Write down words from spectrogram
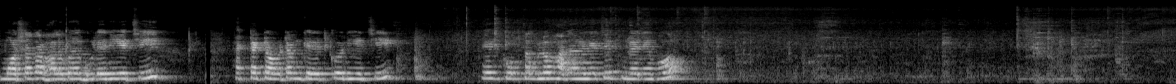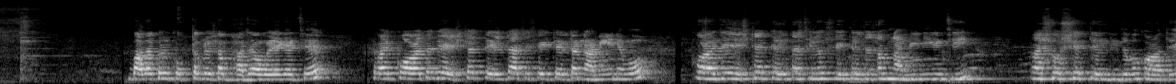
মশলাটা ভালো করে গুলে নিয়েছি, একটা টমেটো গ্রেট করে নিয়েছি। এই কোপ্তাগুলো ভাজা হয়ে গেছে, তুলে নেব। বাঁধাকপি কোপ্তাগুলো সব ভাজা হয়ে গেছে। এবার কড়াতে যে এক্সট্রা তেলটা আছে, সেই তেলটা নামিয়ে নেব। কড়াই যে এক্সট্রা তেলটা ছিল, সেই তেলটা সব নামিয়ে নিয়েছি। এবার সর্ষের তেল দিয়ে দেবো কড়াতে।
